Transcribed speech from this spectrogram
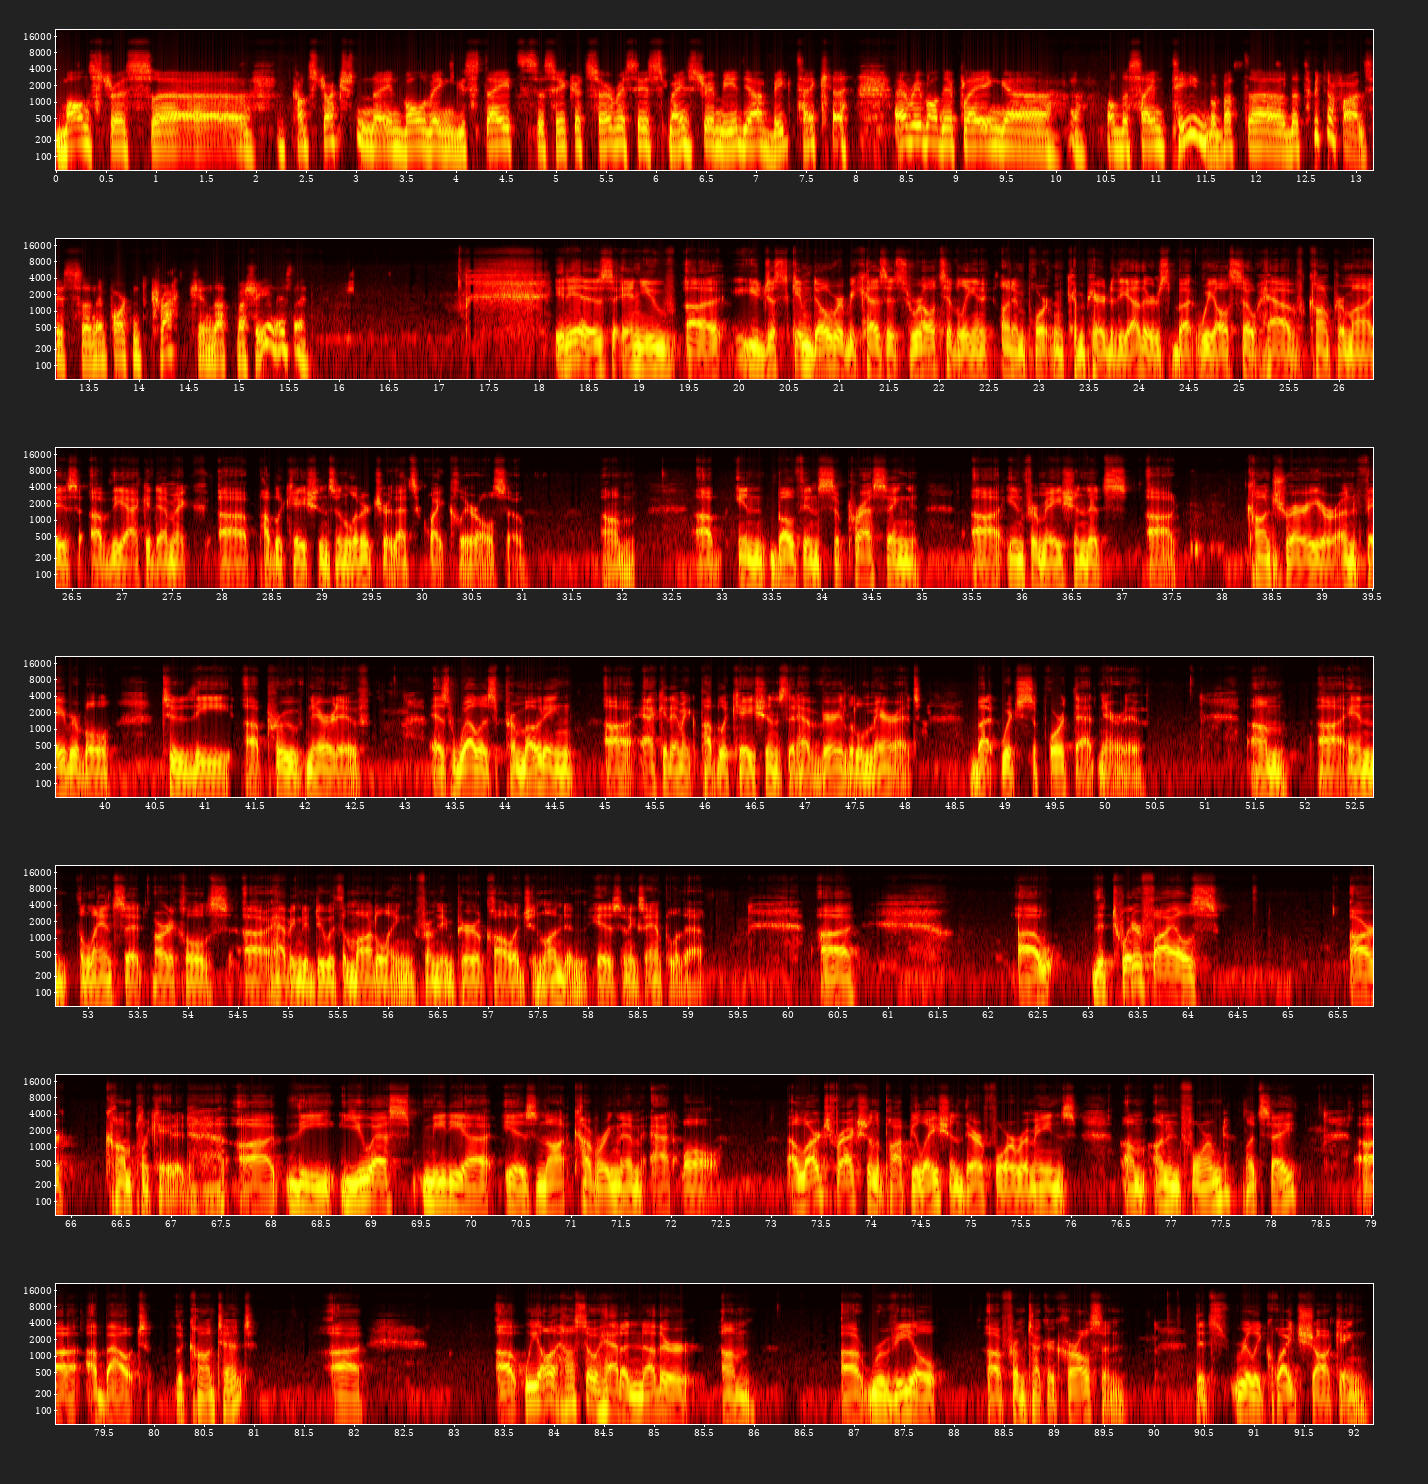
monstrous uh, construction involving states, secret services, mainstream media, big tech, everybody playing uh, on the same team. But uh, the Twitter files is an important crack in that machine, isn't it? It is, and you uh, you just skimmed over because it's relatively unimportant compared to the others. But we also have compromise of the academic uh, publications and literature. That's quite clear, also, um, uh, in both in suppressing uh, information that's uh, contrary or unfavorable to the approved narrative, as well as promoting uh, academic publications that have very little merit, but which support that narrative. Um, uh, and the Lancet articles uh, having to do with the modeling from the Imperial College in London is an example of that. Uh, uh, the Twitter files are complicated. Uh, the US media is not covering them at all a large fraction of the population, therefore, remains um, uninformed, let's say, uh, about the content. Uh, uh, we also had another um, reveal from Tucker Carlson that's really quite shocking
